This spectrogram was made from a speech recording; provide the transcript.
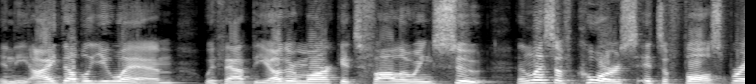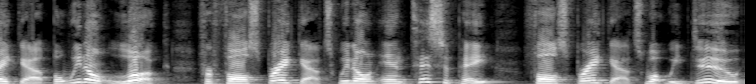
in the IWM without the other markets following suit, unless, of course, it's a false breakout. But we don't look for false breakouts. We don't anticipate false breakouts. What we do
